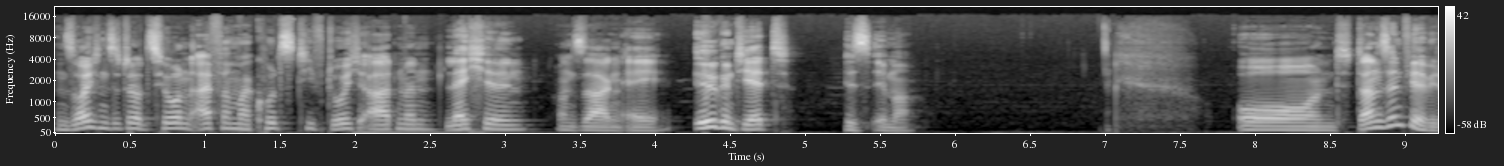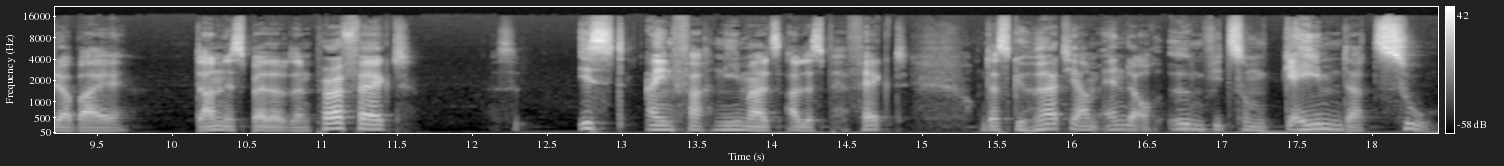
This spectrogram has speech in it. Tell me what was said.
In solchen Situationen einfach mal kurz tief durchatmen, lächeln und sagen, ey, irgendjet ist immer. Und dann sind wir wieder bei Done is better than perfect. Es ist einfach niemals alles perfekt. Und das gehört ja am Ende auch irgendwie zum Game dazu.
